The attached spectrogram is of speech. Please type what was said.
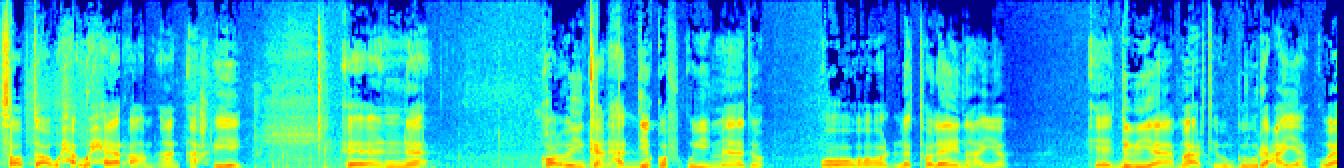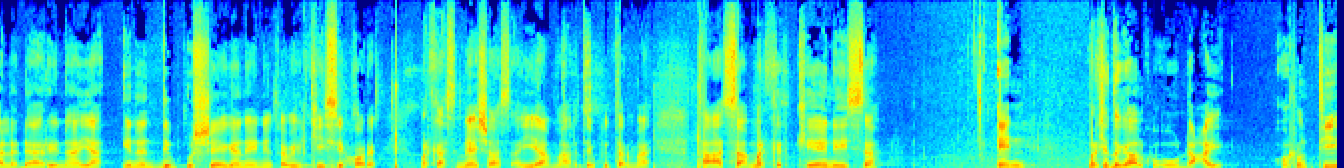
sababto ah waxaa u xeer aan akhriyey qolooyinkan haddii qof u yimaado oo la toleynayo dubiya maaragtay uu gowracaya waa la dhaarinaya inaan dib u sheeganaynin qabiilkiisii hore. Markaas meeshaas ayaa maaragtay ku tarmaya taasaa marka keenaysa in markii dagaalku uu dhacay oo runtii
